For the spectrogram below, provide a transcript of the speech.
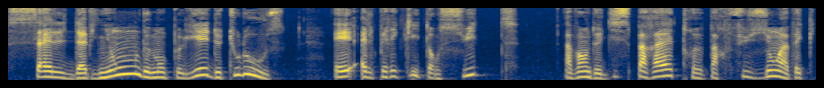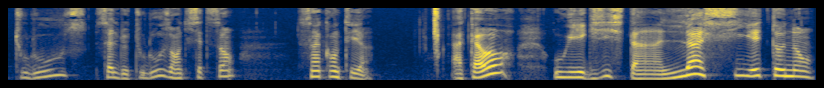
celle d'Avignon, de Montpellier, de Toulouse. Et elle périclite ensuite avant de disparaître par fusion avec Toulouse, celle de Toulouse en 1751. À Cahors, où il existe un lacis étonnant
